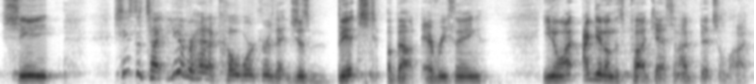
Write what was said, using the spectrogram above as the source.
She she's the type you ever had a coworker that just bitched about everything? You know, I, I get on this podcast and I bitch a lot,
